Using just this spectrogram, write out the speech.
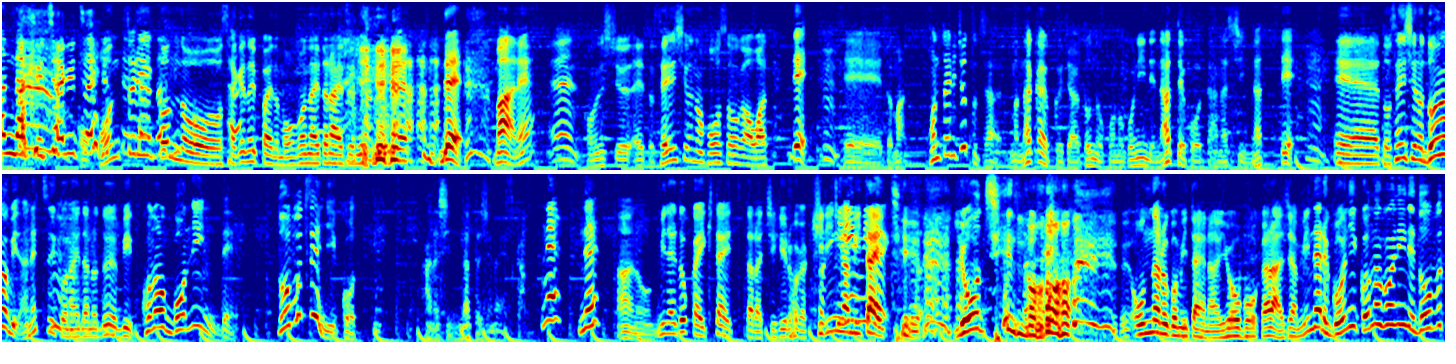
あんなぐちゃぐちゃ言本当に今度酒の一杯でも行いたなあいつに。でまあねうん。今週、えー、と先週の放送が終わって、うん。えーとまあ、本当にちょっとさ、まあ、仲良くじゃあどんどんこの5人でなっていこうって話になって、えー、と先週の土曜日だねついこの間の土曜日、この5人で動物園に行こうっていう話になったじゃないですか。ね。ね。あのみんなでどっか行きたいって言ったら千尋がキリンが見たいっていう幼稚園の女の子みたいな要望からじゃあみんなで5人この5人で動物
